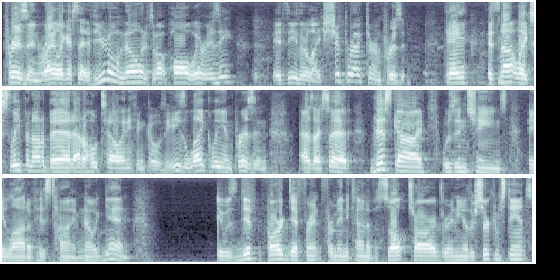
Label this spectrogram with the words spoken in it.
prison, right? Like I said, if you don't know and it's about Paul, where is he? It's either like shipwrecked or in prison. Okay? It's not like sleeping on a bed at a hotel, anything cozy. He's likely in prison. As I said, this guy was in chains a lot of his time. Now, again, it was diff- far different from any kind of assault charge or any other circumstance.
